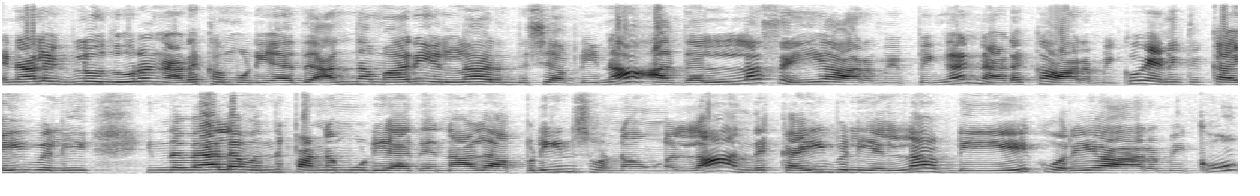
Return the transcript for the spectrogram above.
என்னால் இவ்வளோ தூரம் நடக்க முடியாது. அந்த மாதிரி எல்லாம் இருந்துச்சு இருந்துச்சு அப்படின்னா அதெல்லாம் செய்ய ஆரம்பிப்பீங்க. நடக்க ஆரம்பிக்கும். எனக்கு கைவலி இந்த வேலை வந்து பண்ண முடியாது. என்னால் அப்படின்னு சொன்னவங்கெல்லாம் அந்த கைவலி எல்லாம் அப்படியே குறைய ஆரம்பிக்கும்.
